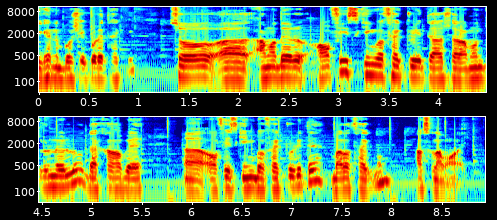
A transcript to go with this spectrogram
এখানে বসে করে থাকি। সো আমাদের অফিস কিংবা ফ্যাক্টরিতে আসার আমন্ত্রণ রইল। দেখা হবে অফিস কিংবা ফ্যাক্টরিতে ভালো থাকবেন। আসসালামু আলাইকুম।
